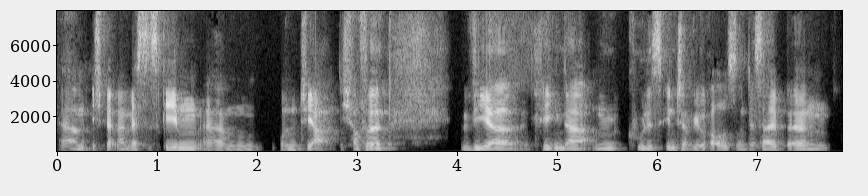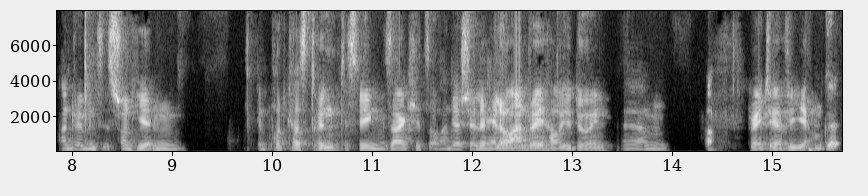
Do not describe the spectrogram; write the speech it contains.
Ähm, ich werde mein Bestes geben. Ähm, und ja, ich hoffe, wir kriegen da ein cooles Interview raus. Und deshalb, ähm, Andre Mintze ist schon hier im, im Podcast drin. Deswegen sage ich jetzt auch an der Stelle, Hello Andre, how are you doing? Um, great to have you here. I'm good.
